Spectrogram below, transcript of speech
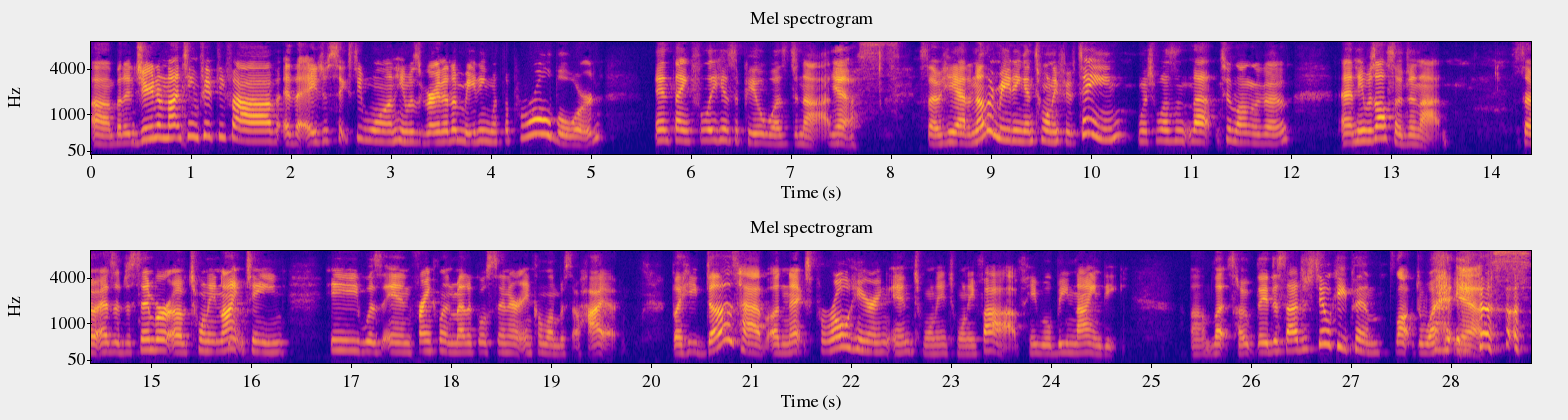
um, but in june of 1955 at the age of 61 he was granted a meeting with the parole board and thankfully his appeal was denied Yes. So he had another meeting in 2015, which wasn't that too long ago, and he was also denied. So as of December of 2019, he was in Franklin Medical Center in Columbus, Ohio. But he does have a next parole hearing in 2025. He will be 90. Um, let's hope they decide to still keep him locked away. Yes.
